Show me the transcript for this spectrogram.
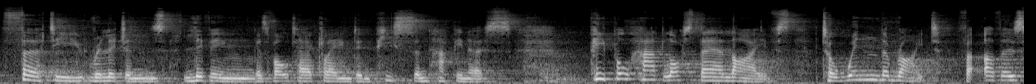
30 religions living, as Voltaire claimed, in peace and happiness. People had lost their lives to win the right for others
